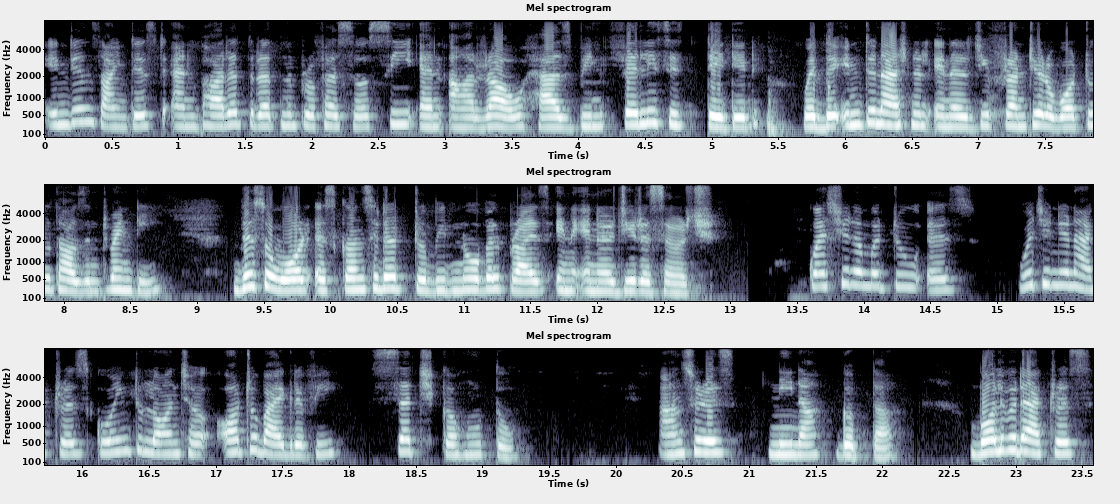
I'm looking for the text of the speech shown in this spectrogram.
Indian scientist and Bharat Ratna Professor C.N.R. Rao has been felicitated with the International Energy Frontier Award 2020. This award is considered to be Nobel Prize in Energy Research. Question number 2 is Which Indian actress going to launch her autobiography Sach Kahun To? Answer is Neena Gupta. Bollywood actress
